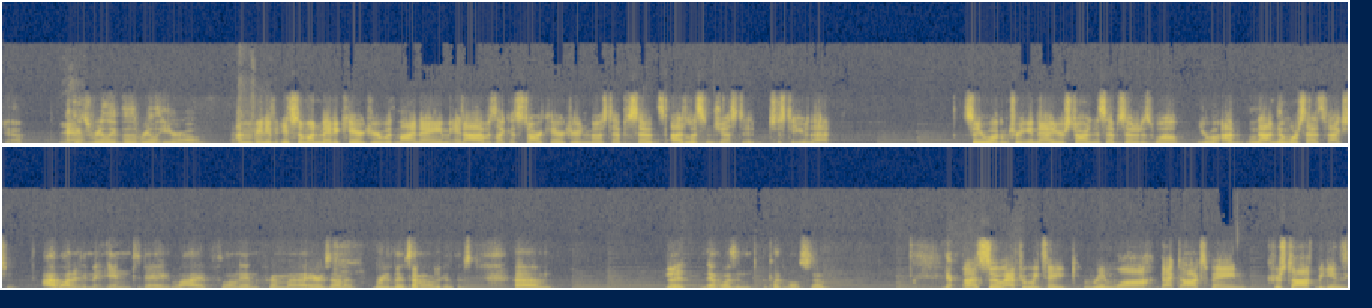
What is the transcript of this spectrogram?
show. Yeah. He's really the real hero. I mean, if, if someone made a character with my name and I was like a star character in most episodes, I'd listen just to just to hear that. So you're welcome, Tringa. Now you're a star in this episode as well. You're wel- I'm not no more satisfaction. I wanted him in today, live, flown in from uh, Arizona, where he lives. I don't know where he lives. Um, but that wasn't applicable, so. Yeah. Uh, so after we take Renoir back to Oxbane, Kristoff begins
